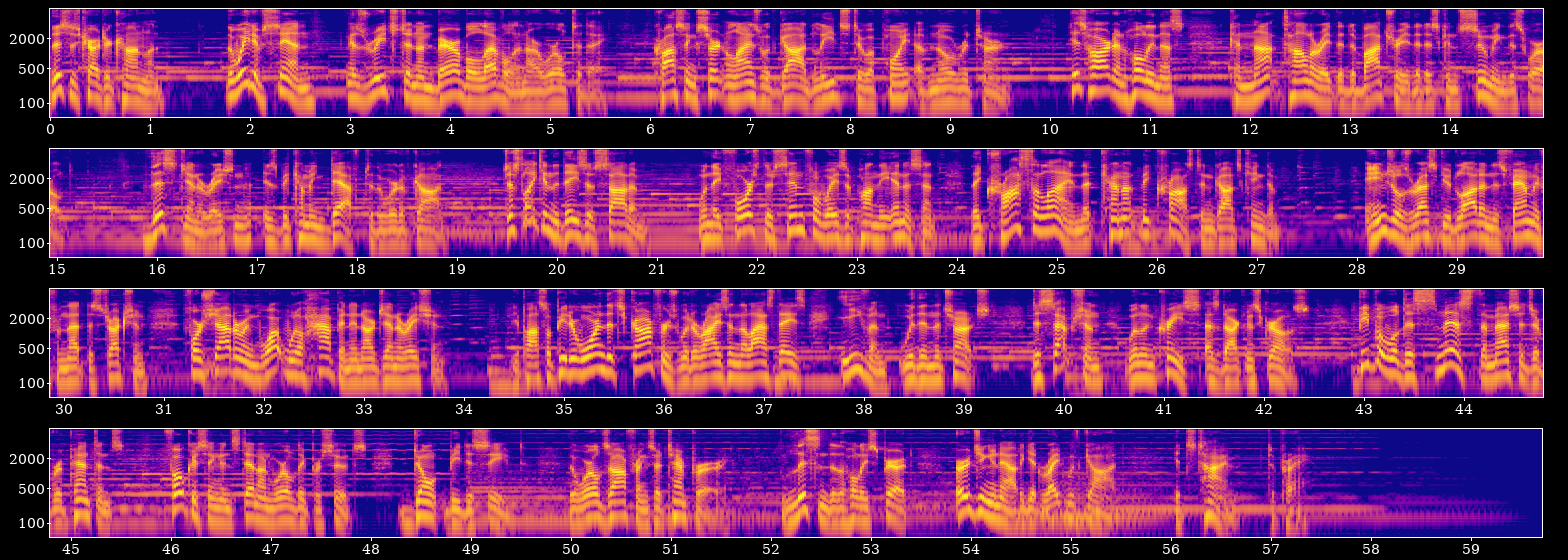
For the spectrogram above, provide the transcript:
This is Carter Conlon. The weight of sin has reached an unbearable level in our world today. Crossing certain lines with God leads to a point of no return. His heart and holiness cannot tolerate the debauchery that is consuming this world. This generation is becoming deaf to the Word of God. Just like in the days of Sodom, when they forced their sinful ways upon the innocent, they crossed the line that cannot be crossed in God's kingdom. Angels rescued Lot and his family from that destruction, foreshadowing what will happen in our generation. The Apostle Peter warned that scoffers would arise in the last days, even within the church. Deception will increase as darkness grows. People will dismiss the message of repentance, focusing instead on worldly pursuits. Don't be deceived. The world's offerings are temporary. Listen to the Holy Spirit urging you now to get right with God. It's time to pray.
